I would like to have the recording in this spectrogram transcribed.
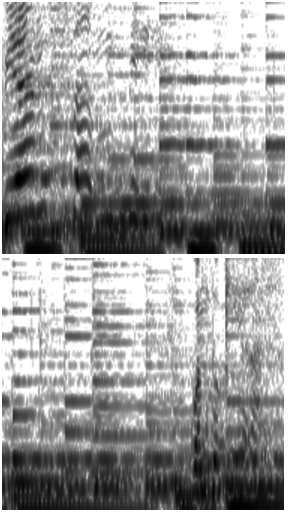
Piensa en mí. Cuando quieras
